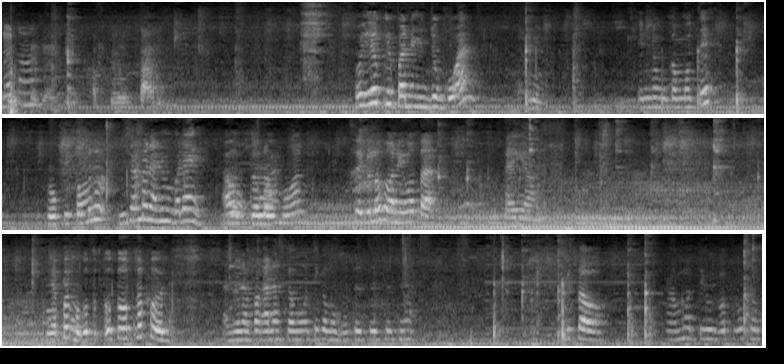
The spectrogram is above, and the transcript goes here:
Yan ah. Upload time. Uy, okay pa ninyo kuan? Inyong kamote? Okay pa man na. Bisa man ano ba day? Aw, ito ng kuha. Siguro ko ni uta. Tayo. Nga pa, magutot-utot na po. Ano na pa kanas kamote ka magutututut na. Ito. Kamu tiyo ba't-usok.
